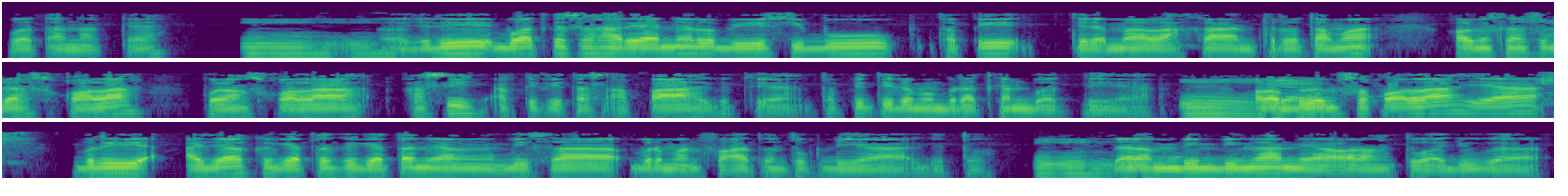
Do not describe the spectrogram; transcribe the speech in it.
buat anak ya. Hmm, hmm, Eh, jadi buat kesehariannya lebih sibuk, tapi tidak melelahkan. Terutama kalau misalnya sudah sekolah, pulang sekolah kasih aktivitas apa gitu ya, tapi tidak memberatkan buat dia. hmm, Kalau ya. belum sekolah ya beri aja kegiatan-kegiatan yang bisa bermanfaat untuk dia gitu. Hmm, hmm, hmm. Dalam bimbingan ya orang tua juga.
